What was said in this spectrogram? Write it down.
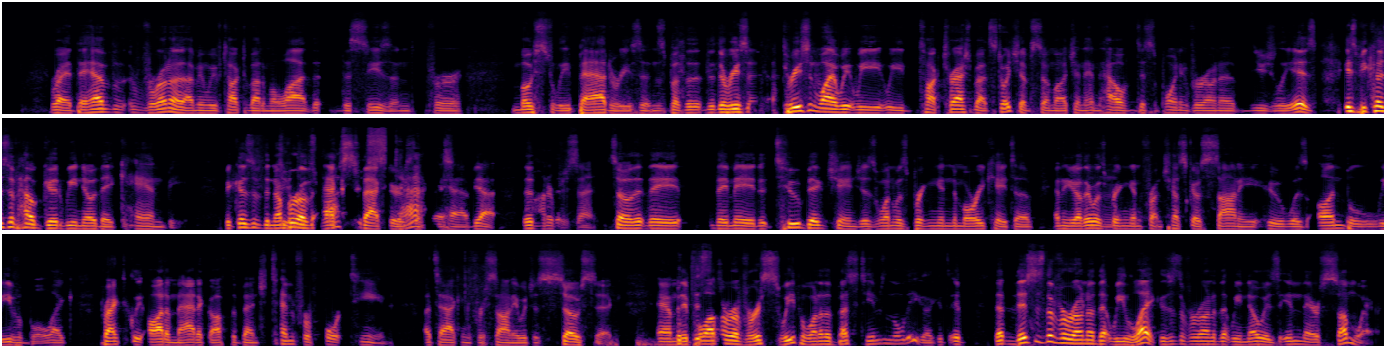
Right. They have Verona. I mean, we've talked about them a lot this season for mostly bad reasons. But the, the, the, reason the reason why we, we we talk trash about Stoichev so much and, and how disappointing Verona usually is is because of how good we know they can be. Because of the number Dude, of X factors stacked. that they have. Yeah. Hundred percent. So that they they made two big changes. One was bringing in Noumory Keita, and the other was mm-hmm. bringing in Francesco Sani, who was unbelievable, like practically automatic off the bench, 10 for 14 attacking for Sani, which is so sick. And they pull off a reverse sweep of one of the best teams in the league. Like it, it that this is the Verona that we like. This is the Verona that we know is in there somewhere.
